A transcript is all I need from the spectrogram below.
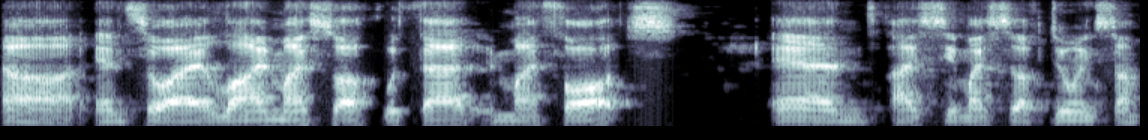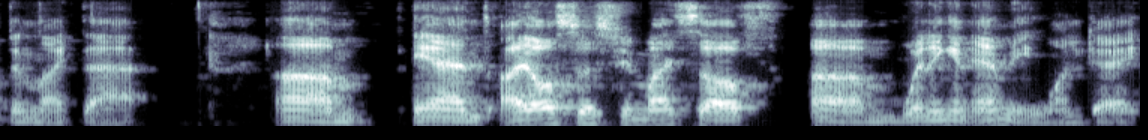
Uh, and so I align myself with that in my thoughts, and I see myself doing something like that. Um, and I also see myself um, winning an Emmy one day.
